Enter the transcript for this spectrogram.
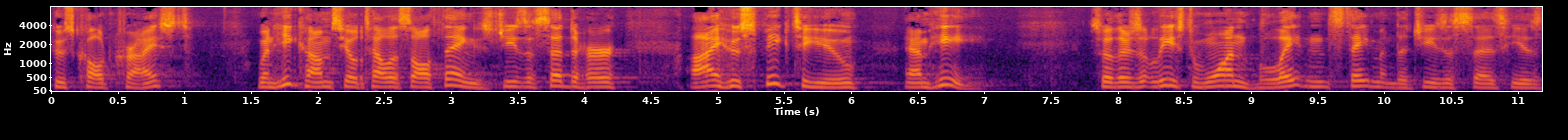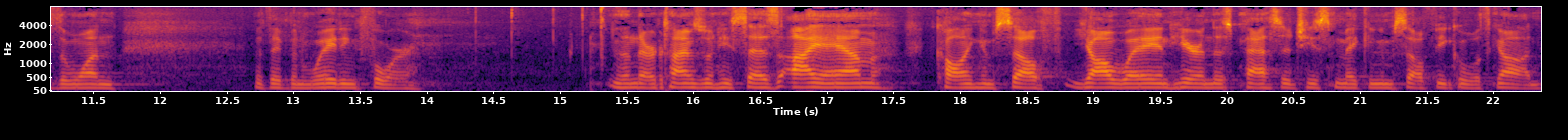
who's called Christ. When he comes, he'll tell us all things. Jesus said to her, I who speak to you am he. So there's at least one blatant statement that Jesus says he is the one that they've been waiting for. And then there are times when he says, I am, calling himself Yahweh, and here in this passage, he's making himself equal with God.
